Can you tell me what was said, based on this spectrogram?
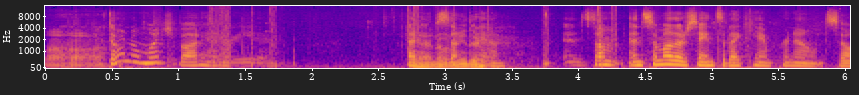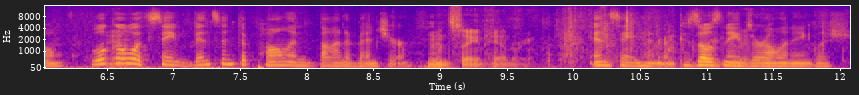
Uh huh. Don't know much about Henry either. Yeah, I don't Except- either. yeah. And some and some other saints that I can't pronounce. So we'll go with Saint Vincent de Paul and Bonaventure and St. Henry. and Saint Henry because those names are all in English.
